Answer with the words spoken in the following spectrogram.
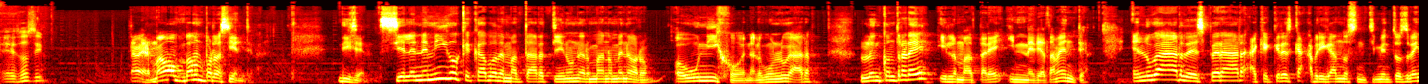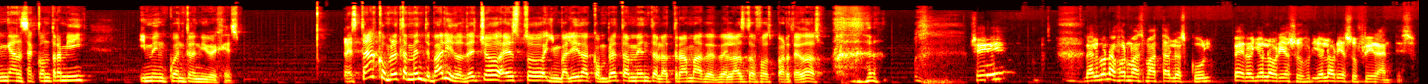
Eso sí. A ver, vamos, vamos por la siguiente. Dice, si el enemigo que acabo de matar tiene un hermano menor o un hijo en algún lugar, lo encontraré y lo mataré inmediatamente, en lugar de esperar a que crezca abrigando sentimientos de venganza contra mí y me encuentre en mi vejez. Está completamente válido. De hecho, esto invalida completamente la trama de The Last of Us Parte 2. Sí, de alguna forma es matarlo es cool, pero yo lo habría, yo lo habría sufrir antes.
